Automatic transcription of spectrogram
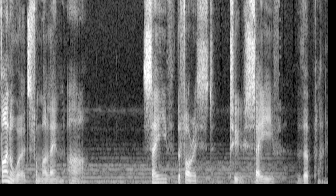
Final words from Marlene are Save the forest to save the planet.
